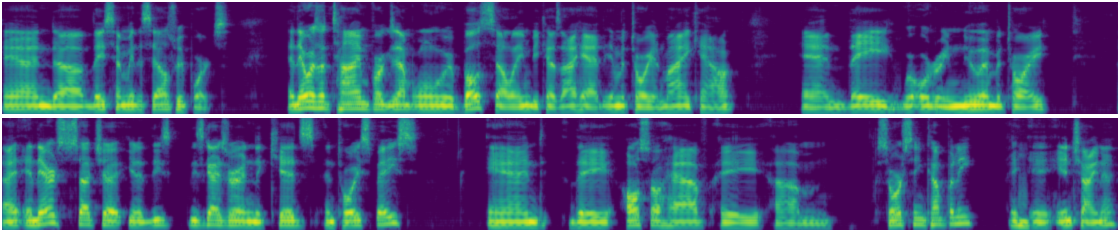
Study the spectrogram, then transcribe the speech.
and uh, they send me the sales reports. And there was a time, for example, when we were both selling because I had inventory in my account and they were ordering new inventory. Uh, and there's such a you know these these guys are in the kids and toy space, and they also have a um, sourcing company mm-hmm. in, in China.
